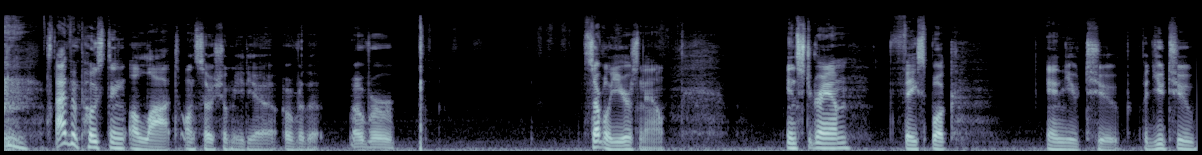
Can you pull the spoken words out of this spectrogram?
I've been posting a lot on social media over the over several years now. Instagram, Facebook, and YouTube. But YouTube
